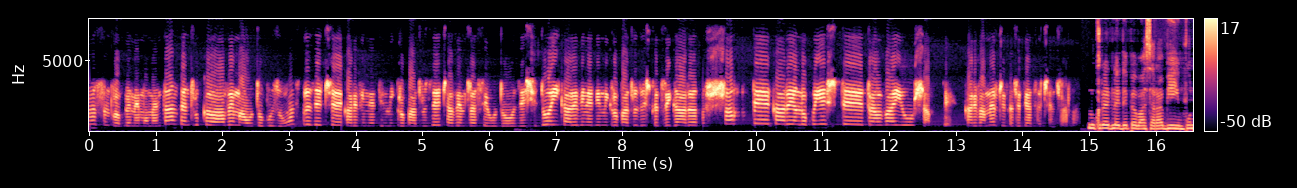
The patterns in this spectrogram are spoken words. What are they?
nu sunt probleme momentan pentru că avem autobuzul 11 care vine din micro 40, avem traseul 22 care vine din micro 40 către gară, 7 care înlocuiește tramvaiul 7 care va merge către piața centrală. Lucrările de pe Basarabie impun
